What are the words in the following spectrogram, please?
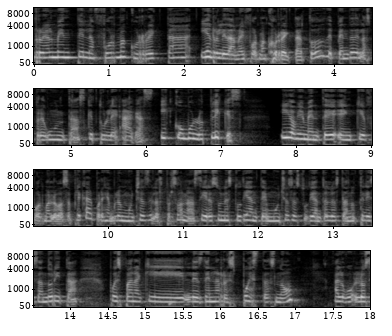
realmente la forma correcta, y en realidad no hay forma correcta, todo depende de las preguntas que tú le hagas y cómo lo apliques. Y obviamente en qué forma lo vas a aplicar. Por ejemplo, en muchas de las personas, si eres un estudiante, muchos estudiantes lo están utilizando ahorita, pues para que les den las respuestas, ¿no? Los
